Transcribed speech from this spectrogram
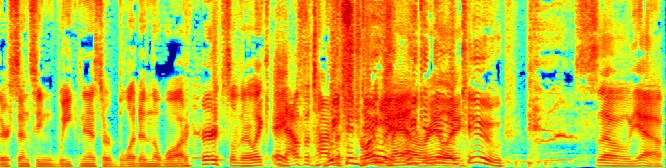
they're sensing weakness or blood in the water. so they're like, hey, Now's the time we to can strike, do it. man, we can really." do it too. so yeah,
